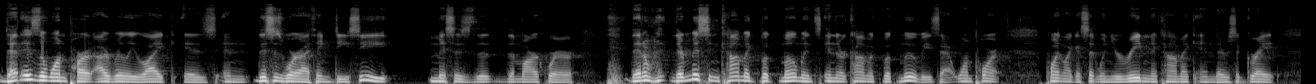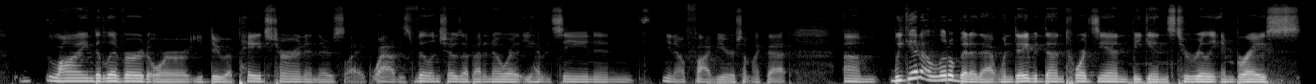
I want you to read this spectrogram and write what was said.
that is the one part I really like is, and this is where I think DC misses the the mark where they don't they're missing comic book moments in their comic book movies. At one point, point like I said, when you're reading a comic and there's a great line delivered, or you do a page turn and there's like, wow, this villain shows up out of nowhere that you haven't seen in you know five years, or something like that. Um, we get a little bit of that when David Dunn towards the end begins to really embrace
